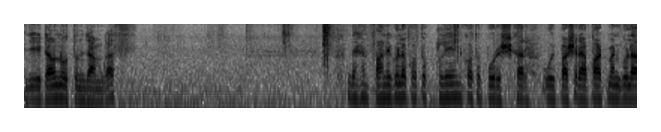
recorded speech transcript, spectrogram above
যে এটাও নতুন জাম গাছ। দেখেন পানিগুলো কত ক্লিন কত পরিষ্কার। ওই পাশের অ্যাপার্টমেন্টগুলা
